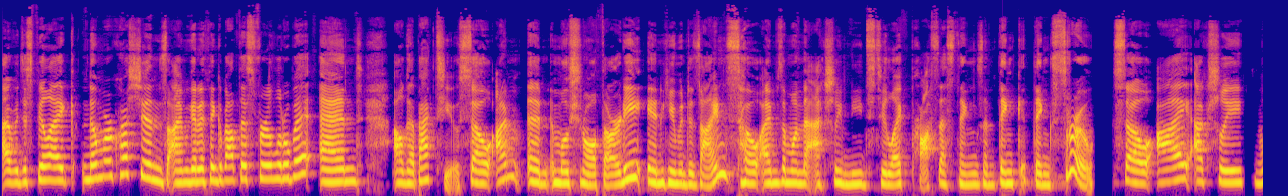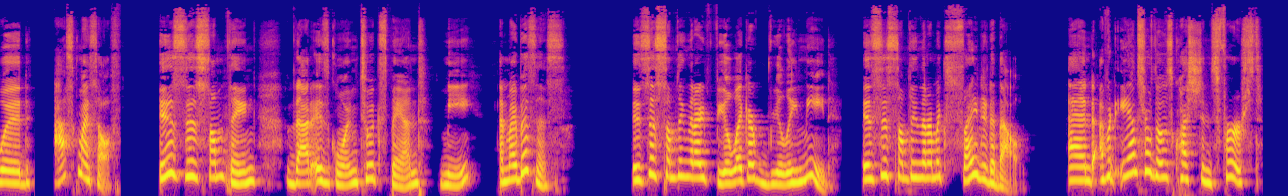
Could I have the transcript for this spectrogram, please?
I would just be like, no more questions. I'm going to think about this for a little bit and I'll get back to you. So I'm an emotional authority in human design. So I'm someone that actually needs to like process things and think things through. So I actually would ask myself, is this something that is going to expand me and my business? Is this something that I feel like I really need? Is this something that I'm excited about? And I would answer those questions first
